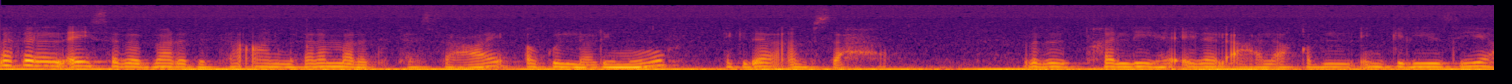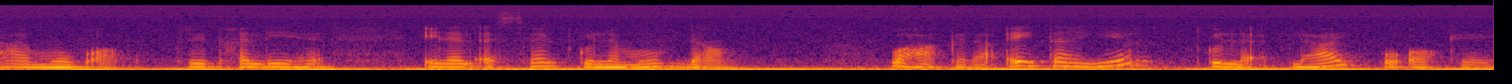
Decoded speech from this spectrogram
مثلا لأي سبب ما ردتها أنا مثلا ما ردت هسه هاي أقول له ريموف أقدر أمسحها. ردت تخليها إلى الأعلى قبل الإنجليزي هاي move up تريد تخليها إلى الأسفل تقول له move down وهكذا. أي تغيير تقول له apply و okay.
